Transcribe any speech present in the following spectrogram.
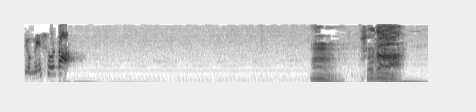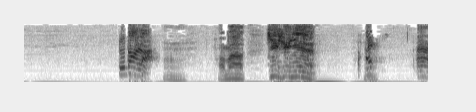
有没收到？嗯，收到了。收到了。嗯，好吗？继续念。还啊，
